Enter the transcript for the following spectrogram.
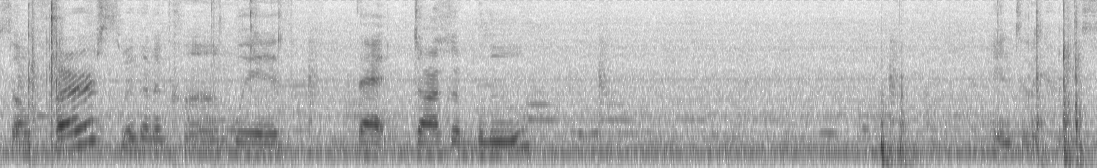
So first we're going to come with that darker blue into the crease.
